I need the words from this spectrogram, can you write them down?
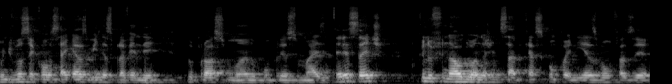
onde você consegue as milhas para vender no próximo ano com preço mais interessante, porque no final do ano a gente sabe que as companhias vão fazer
